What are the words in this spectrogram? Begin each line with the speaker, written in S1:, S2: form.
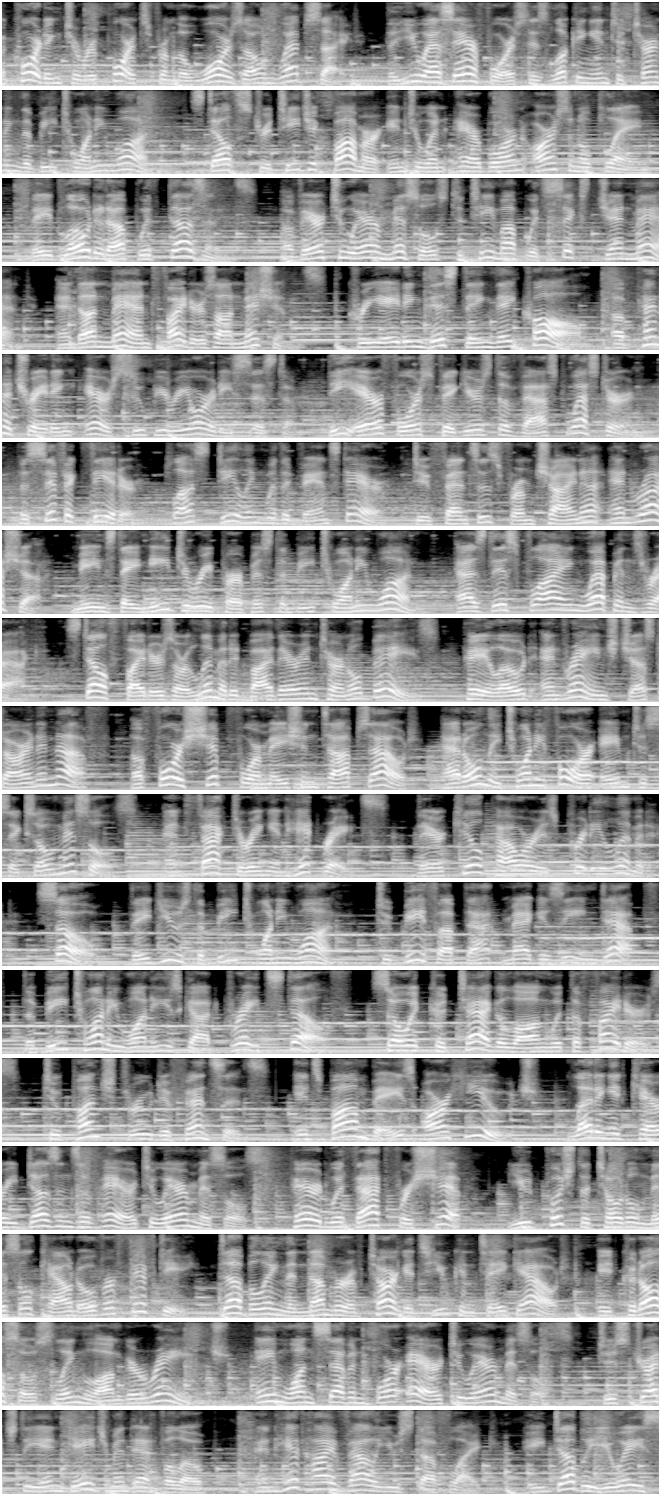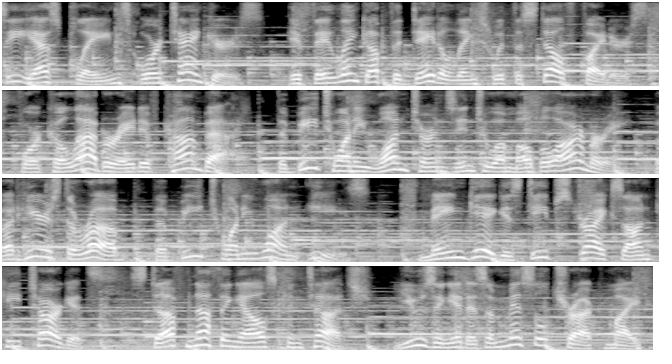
S1: According to reports from the Warzone website, the U.S. Air Force is looking into turning the B-21 stealth strategic bomber into an airborne arsenal plane. They'd load it up with dozens of air-to-air missiles to team up with 6th Gen manned and unmanned fighters on missions, creating this thing they call a penetrating air superiority system. The Air Force figures the vast Western Pacific theater, plus dealing with advanced air defenses from China and Russia, means they need to repurpose the B-21 as this flying weapons rack. Stealth fighters are limited by their internal bays. Payload and range just aren't enough. A four-ship formation tops out at only 24 AIM-260 missiles, and factoring in hit rates, their kill power is pretty limited. So, they'd use the B-21 to beef up that magazine depth. The B-21E's got great stealth, so it could tag along with the fighters to punch through defenses. Its bomb bays are huge, letting it carry dozens of air-to-air missiles. Paired with that four ship, you'd push the total missile count over 50, doubling the number of targets you can take out. It could also sling longer range. AIM-174 air-to-air missiles to stretch the engagement envelope and hit high-value stuff like AWACS planes or tankers if they link up the data links with the stealth fighters for collaborative combat. The B-21 turns into a mobile armory. But here's the rub, the B-21E's main gig is deep strikes on key targets, stuff nothing else can touch. Using it as a missile truck might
